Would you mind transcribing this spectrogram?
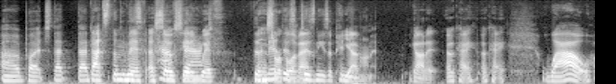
uh, but that that That's the myth associated with the, the myth historical is event. Disney's opinion Yeah. on it. Got it. Okay. Okay. Wow.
